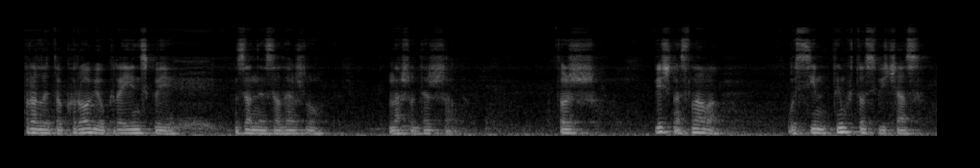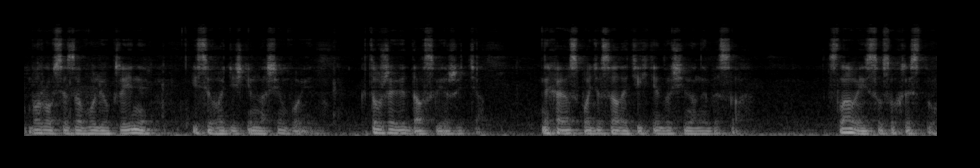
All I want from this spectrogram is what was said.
пролито крові української за незалежну нашу державу. Тож вічна слава усім тим, хто свій час боровся за волю України і сьогоднішнім нашим воїнам, хто вже віддав своє життя. Нехай Господь оселить їхні душі на небесах. Слава Ісусу Христу!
